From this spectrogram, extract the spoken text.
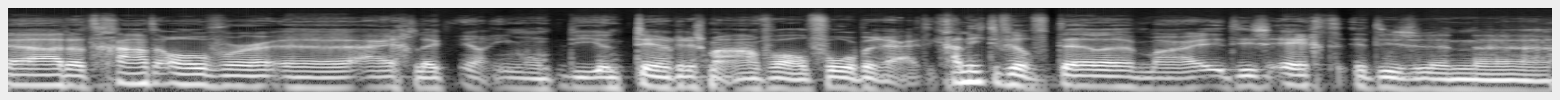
Ja, dat gaat over uh, eigenlijk ja, iemand die een terrorismeaanval voorbereidt. Ik ga niet te veel vertellen, maar het is echt, het is een, uh,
